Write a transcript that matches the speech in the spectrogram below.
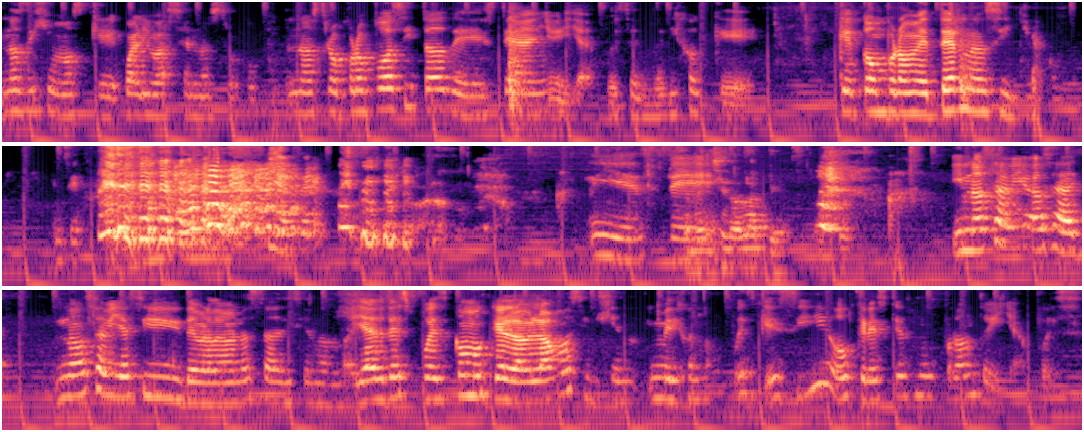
nos dijimos que cuál iba a ser nuestro, nuestro propósito de este año y ya, pues él me dijo que, que comprometernos y yo, como, ¿en serio? Y este, y no sabía, o sea, no sabía si de verdad me lo estaba diciendo o no. Ya después como que lo hablamos y, dije, y me dijo, no, pues que sí, o crees que es muy pronto y ya, pues.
